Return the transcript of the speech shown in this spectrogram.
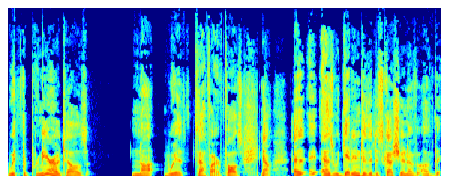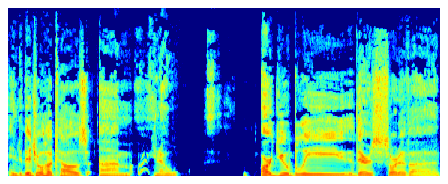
with the premier hotels, not with Sapphire Falls. Now, as, we get into the discussion of, of the individual hotels, um, you know, arguably there's sort of a,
